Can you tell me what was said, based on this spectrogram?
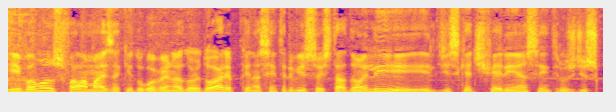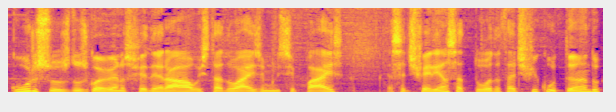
E vamos falar mais aqui do governador Dória, porque nessa entrevista ao Estadão ele, ele disse que a diferença entre os discursos dos governos federal, estaduais e municipais, essa diferença toda está dificultando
